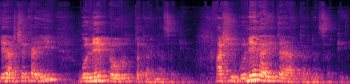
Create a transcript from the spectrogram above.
हे असे काही गुन्हे प्रवृत्त करण्यासाठी अशी गुन्हेगारी तयार करण्यासाठी.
